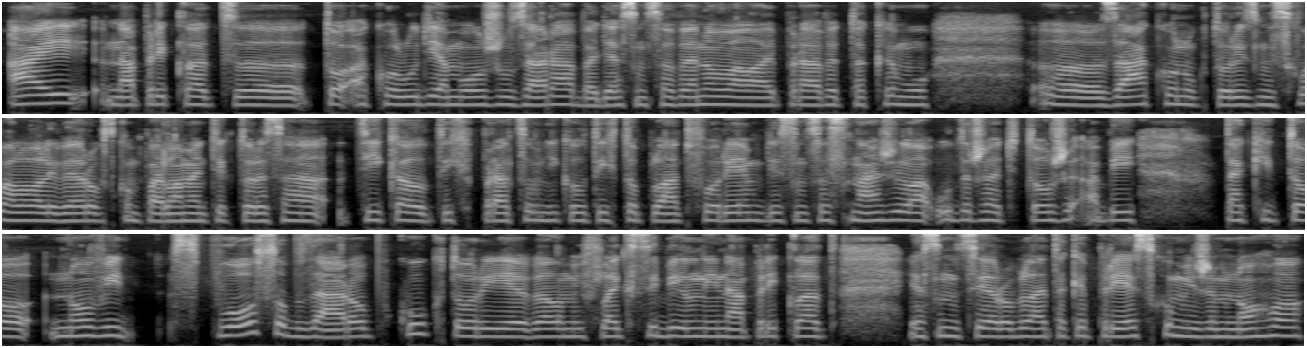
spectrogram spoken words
aj napríklad e, to, ako ľudia môžu zarábať. Ja som sa venovala aj práve takému e, zákonu, ktorý sme schvalovali v Európskom parlamente, ktoré sa týkalo tých pracovníkov týchto platformiem, kde som sa snažila udržať to, že aby takýto nový spôsob zárobku, ktorý je veľmi flexibilný. Napríklad, ja som si robila aj také prieskumy, že mnoho e,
